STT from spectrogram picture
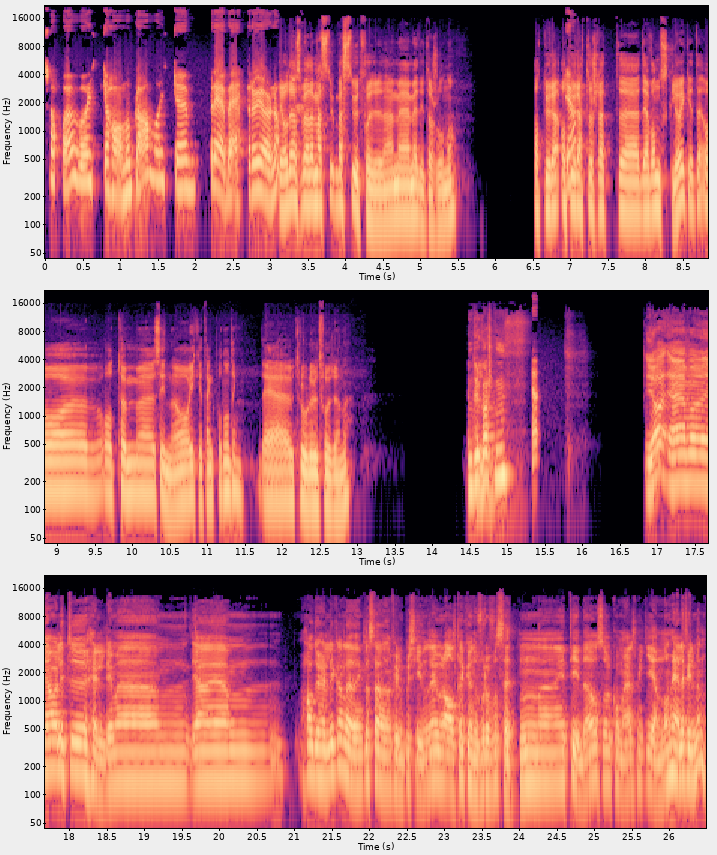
slappe av og ikke ha noen plan, og ikke strebe etter å gjøre noe. Det er jo det som er det mest, mest utfordrende med meditasjon. At, du, at ja. du, rett og slett eh, Det er vanskelig å, ikke, å, å tømme sinnet og ikke tenke på noe. Det er utrolig utfordrende. Men du, Karsten? Ja. Ja, jeg var, jeg var, litt uheldig med Jeg hadde jo heller ikke anledning til å se den filmen på kino. Jeg gjorde alt jeg kunne for å få sett den uh, i tide, og så kom jeg liksom ikke gjennom hele filmen.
